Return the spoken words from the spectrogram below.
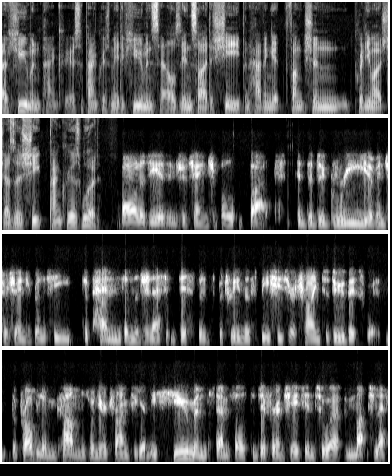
a human pancreas, a pancreas made of human cells inside a sheep and having it function pretty much as a sheep pancreas would biology is interchangeable, but the degree of interchangeability depends on the genetic distance between the species you're trying to do this with. The problem comes when you're trying to get these human stem cells to differentiate into a much less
